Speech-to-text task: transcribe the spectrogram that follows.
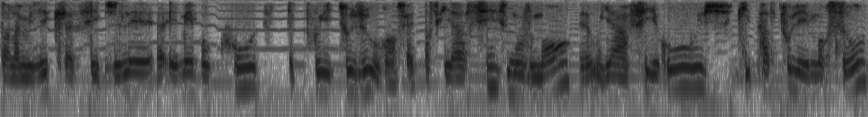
dans la musique classique, je l'ai aimé beaucoup depuis toujours en fait, parce qu'il y a six mouvements où il y a un fil rouge qui passe tous les morceaux.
